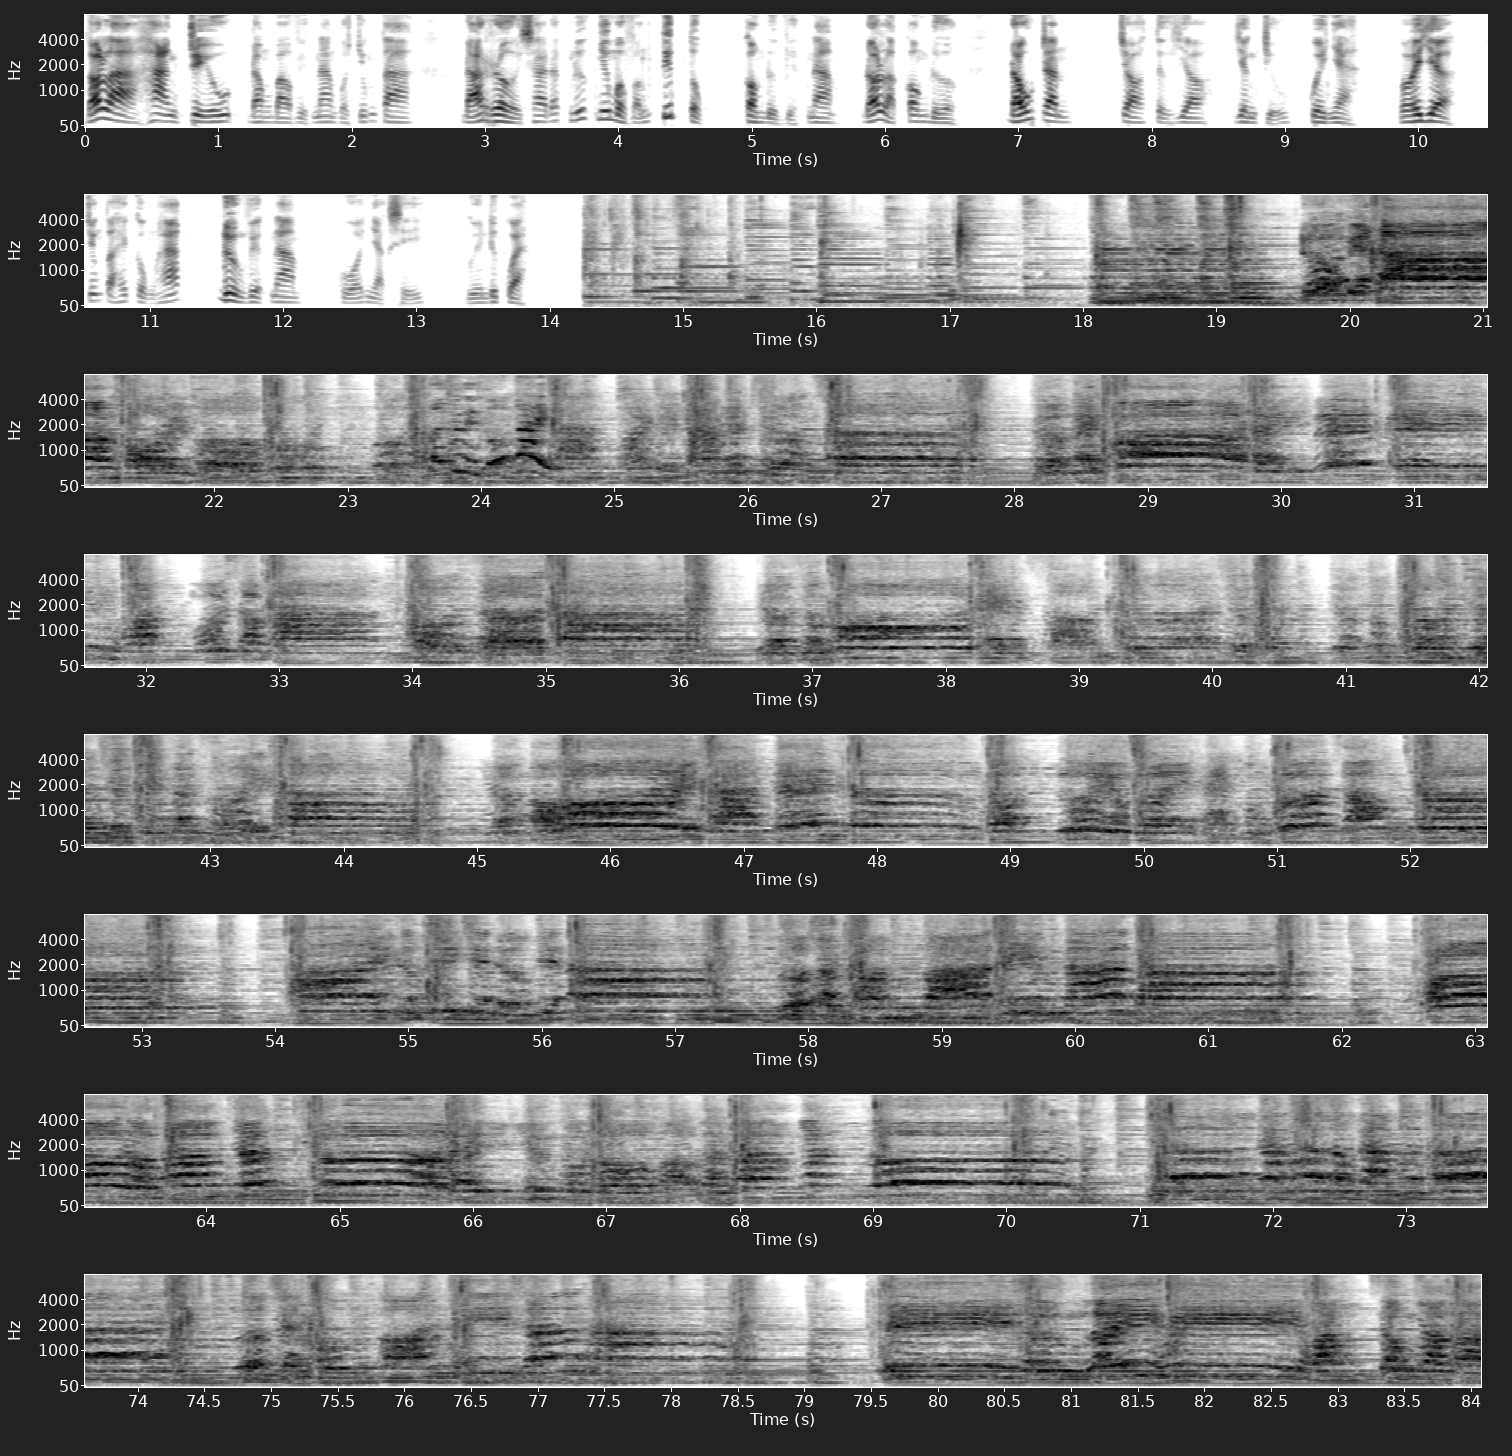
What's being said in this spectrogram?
Đó là hàng triệu đồng bào Việt Nam của chúng ta đã rời xa đất nước nhưng mà vẫn tiếp tục con đường Việt Nam. Đó là con đường đấu tranh cho tự do, dân chủ quê nhà. Và bây giờ chúng ta hãy cùng hát Đường Việt Nam của nhạc sĩ Nguyễn Đức Quang. đường Việt Nam 감사합니다.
